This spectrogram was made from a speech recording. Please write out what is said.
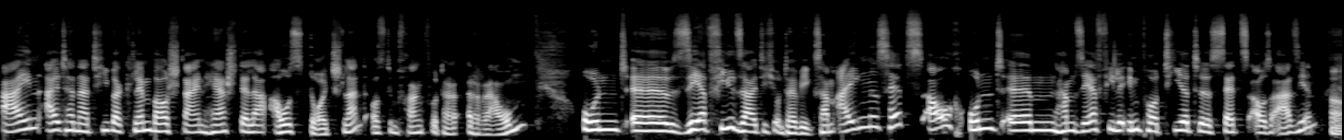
ein alternativer Klemmbausteinhersteller aus Deutschland, aus dem Frankfurter Raum und äh, sehr vielseitig unterwegs, haben eigene Sets auch und ähm, haben sehr viele importierte Sets aus Asien Ja.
